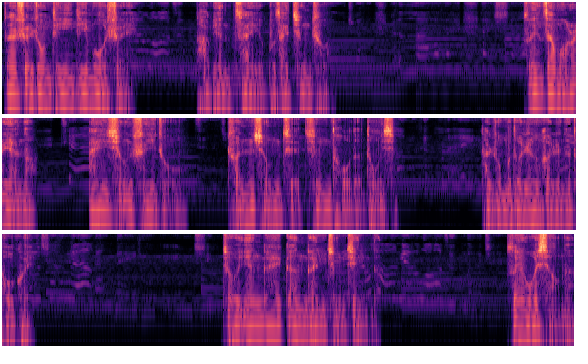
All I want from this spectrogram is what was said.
在水中滴一滴墨水，它便再也不再清澈。所以在我而言呢，爱情是一种纯情且清透的东西。它容不得任何人的偷窥，就应该干干净净的。所以我想呢，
